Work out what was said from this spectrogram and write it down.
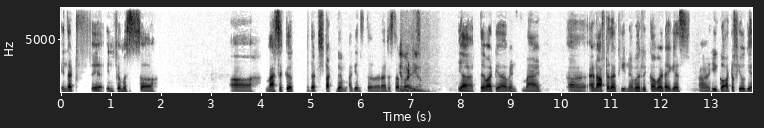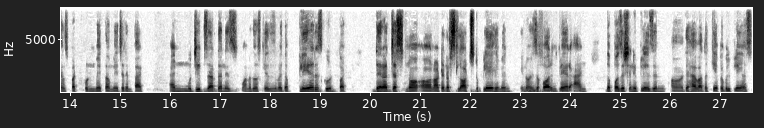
in that f- infamous uh, uh, massacre that struck them against the Rajasthan Royals. Yeah, Tewatia went mad. and after that, he never recovered, I guess. he got a few games but couldn't make a major impact. And Mujeeb Zadran is one of those cases where the player is good, but there are just no uh, not enough slots to play him in. You know, he's a foreign player, and the position he plays in, uh, they have other capable players.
